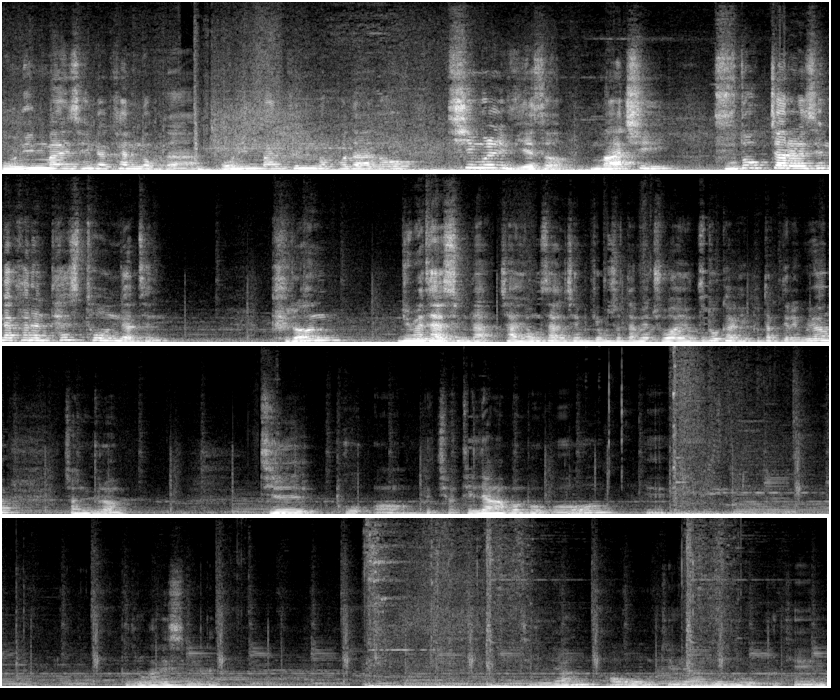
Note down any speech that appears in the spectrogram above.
본인만 생각하는 것보다 본인만 크는 것보다도 팀을 위해서 마치 구독자를 생각하는 테스트온 같은 그런 뉴메타였습니다. 자 영상 재밌게 보셨다면 좋아요, 구독하기 부탁드리고요. 전 그럼 딜 보, 어 그쵸 딜량 한번 보고 예 보도록 하겠습니다. 딜량 오 딜량이 뭐 그렇게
